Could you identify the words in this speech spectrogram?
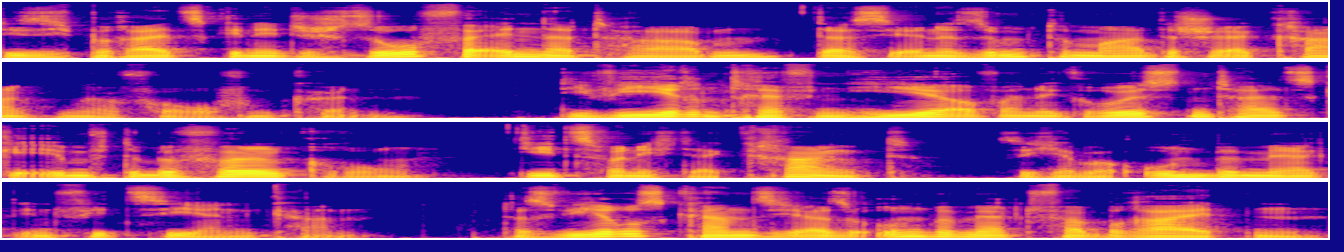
die sich bereits genetisch so verändert haben, dass sie eine symptomatische Erkrankung hervorrufen können. Die Viren treffen hier auf eine größtenteils geimpfte Bevölkerung, die zwar nicht erkrankt, sich aber unbemerkt infizieren kann. Das Virus kann sich also unbemerkt verbreiten,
